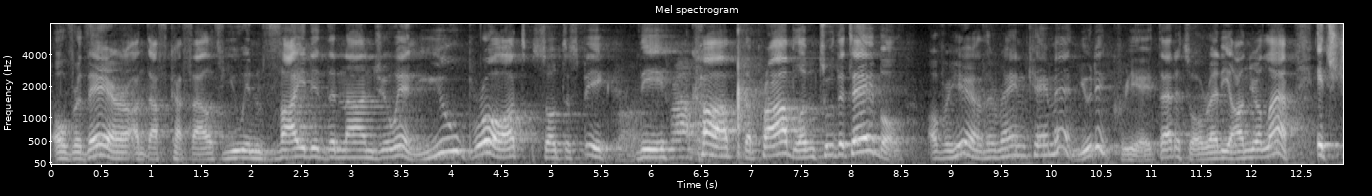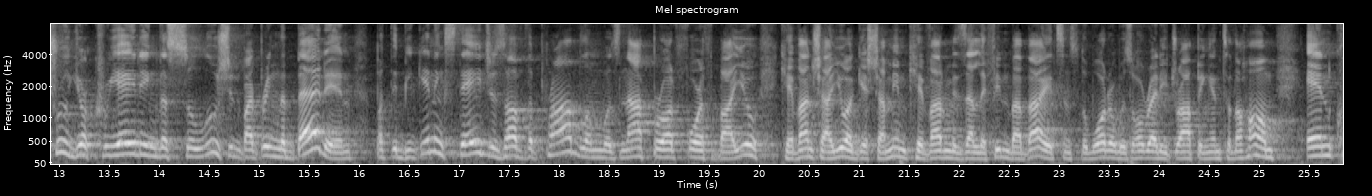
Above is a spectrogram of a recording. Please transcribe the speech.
Over there on Daf Kafal, if you invited the non-Jew in, you brought, so to speak, the cup, the problem to the table. Over here, the rain came in. You didn't create that. It's already on your lap. It's true, you're creating the solution by bringing the bed in, but the beginning stages of the problem was not brought forth by you. Since the water was already dropping into the home, it's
